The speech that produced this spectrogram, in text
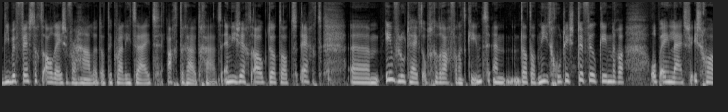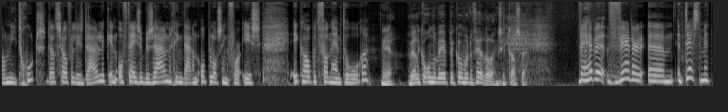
die bevestigt al deze verhalen dat de kwaliteit achteruit gaat. En die zegt ook dat dat echt um, invloed heeft op het gedrag van het kind. En dat dat niet goed is. Te veel kinderen op één leidster is gewoon niet goed. Dat zoveel is duidelijk. En of deze bezuiniging daar een oplossing voor is, ik hoop het van hem te horen. Ja. Welke onderwerpen komen er verder langs in kassa? We hebben verder um, een test met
